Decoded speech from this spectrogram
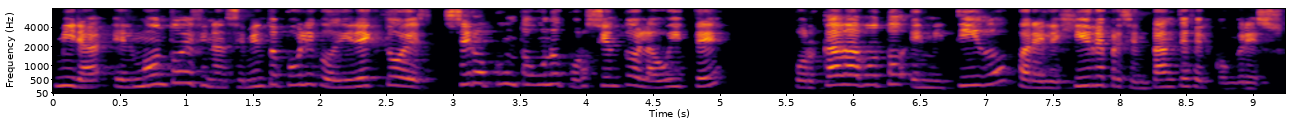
Mira, el monto de financiamiento público directo es 0.1% de la UIT por cada voto emitido para elegir representantes del Congreso.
